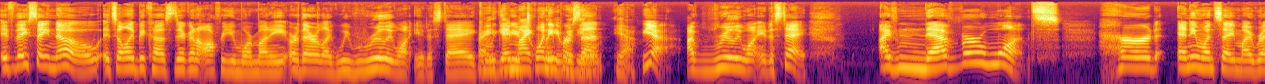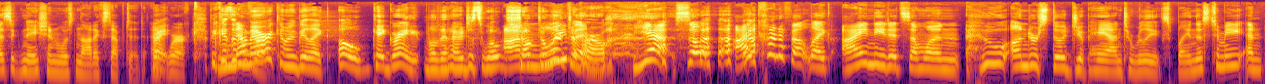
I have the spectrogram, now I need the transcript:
If they say no, it's only because they're going to offer you more money or they're like, we really want you to stay. Can Right, we give they you might plead with you. 20%? Yeah. Yeah, I really want you to stay. I've never once heard anyone say my resignation was not accepted at Right. work. Because Never. an American would be like, oh, okay, great. Well, then I just won't show up to work tomorrow. yeah, so I kind of felt like I needed someone who understood Japan to really explain this to me. And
